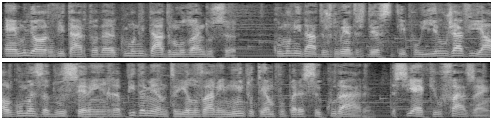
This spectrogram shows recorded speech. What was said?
é melhor evitar toda a comunidade mudando-se. Comunidades doentes desse tipo e eu já vi algumas adoecerem rapidamente e levarem muito tempo para se curar, se é que o fazem.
